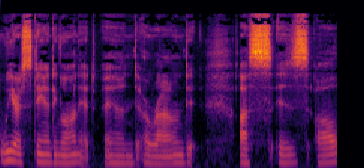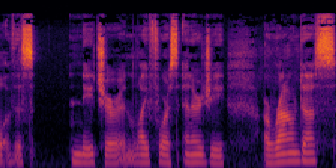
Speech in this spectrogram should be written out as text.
we are standing on it, and around us is all of this nature and life force energy around us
